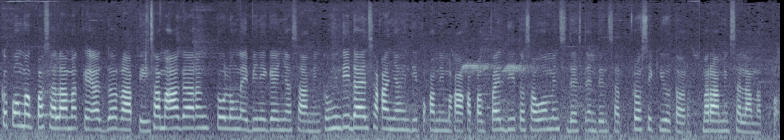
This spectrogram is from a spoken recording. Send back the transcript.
Ko pong magpasalamat kay Aldo Rapi sa maagarang tulong na ibinigay niya sa amin. Kung hindi dahil sa kanya, hindi po kami makakapag-file dito sa Women's Desk and din sa prosecutor. Maraming salamat po.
